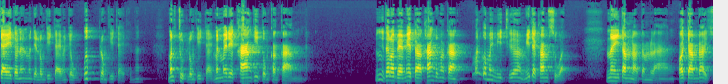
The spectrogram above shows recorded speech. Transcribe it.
ใจตอนนั้นมันจะลงที่ใจ มันจะวึบลงที่ใจเท่านั้น มันจุดลงที่ใจ มันไม่ได้ค้างที่ตรงกลางๆถ้าเราแผ่เมตตาค้างตรงกลางๆมันก็ไม่มีเชื้อมีแต่คำสวด ในตำหนักตำลาพอจำได้ส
